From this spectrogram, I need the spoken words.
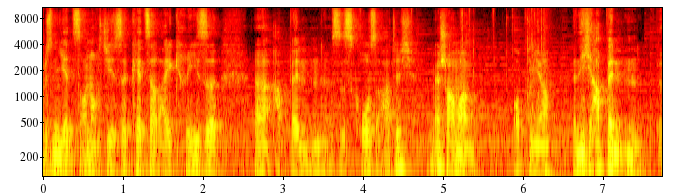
müssen jetzt auch noch diese Ketzerei-Krise äh, abwenden. Es ist großartig. Wir schauen mal, ob wir nicht abwenden, äh,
